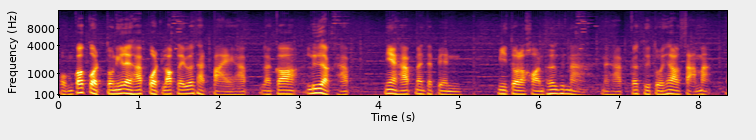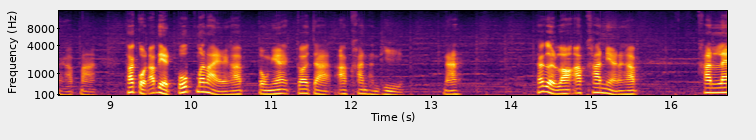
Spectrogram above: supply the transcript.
ผมก็กดตรงนี้เลยครับ ปลดล็อกเลเวลถัดไปครับ แล้วก็เลือกครับ เนี่ยครับมันจะเป็นมีตัวละครเพิ่มขึ้นมานะครับก็คือตัวที่เราซ้ำอะนะครับมาถ้ากดอัปเดตปุ๊บเมื่อไหร่นะครับ ตรงนี้ก็จะอัพขั้นทันทีนะถ้าเกิดเราอัพขั้นเนี่ยนะครับ ขั้นแร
